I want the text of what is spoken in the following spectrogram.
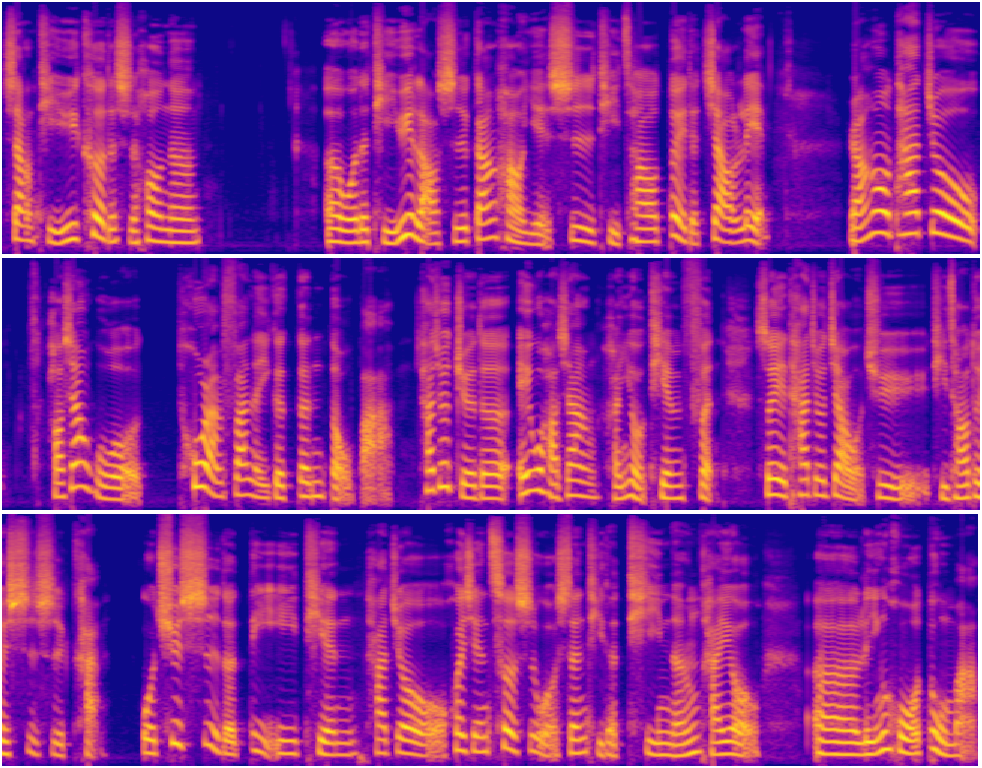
上体育课的时候呢。呃，我的体育老师刚好也是体操队的教练，然后他就好像我忽然翻了一个跟斗吧，他就觉得诶，我好像很有天分，所以他就叫我去体操队试试看。我去试的第一天，他就会先测试我身体的体能还有呃灵活度嘛，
